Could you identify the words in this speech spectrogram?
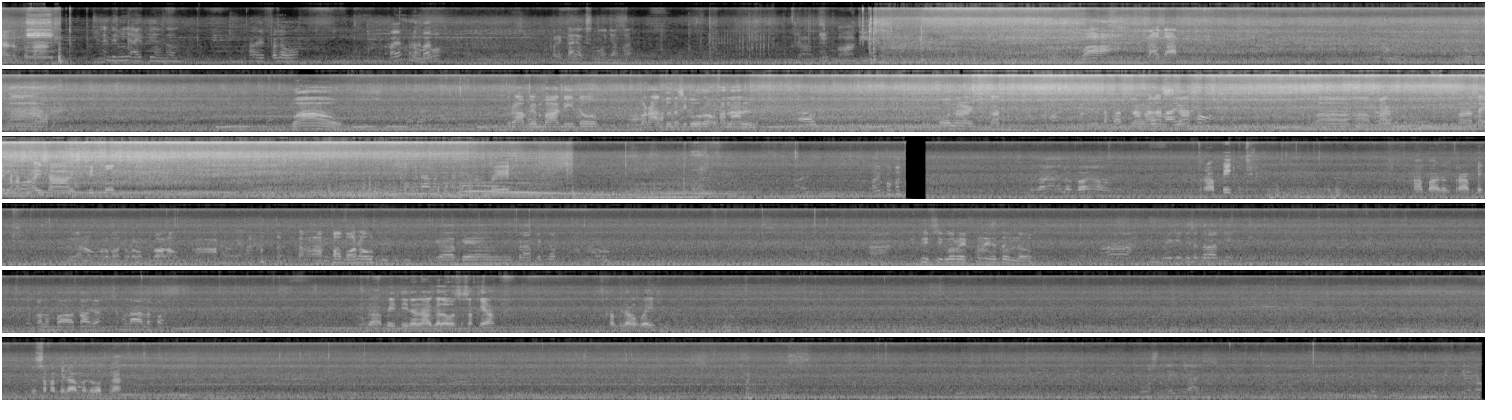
Yan ang baka. Hindi niya IP na doon. Ay pala oh. Kaya pa naman. Ano? Palit tayo, gusto mo, dyan ka. Grabe yung baka dito. Wow! Dagat! Ah. Wow! Grabe ang baha dito. Parado na siguro ang kanal. Out. Bonar Cut. Tapat ng Alaska. Ah, ah, para, para tayo nakasakay sa speedboat. Okay. Ay pa ba? Wala, ano ba? Traffic. Haba ng traffic. Ano, kalau kau tu kalau balaw. Ah. Tangan apa balaw? Grabe ang traffic no. Ini siguro eh, pare sa dulo. Ah, umigit din sa traffic. Yung kalamba ata yan, simula alabas. Grabe, di na nagalaw ang sasakyan. Sa kabilang way. Doon sa kabila, maluwag na.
